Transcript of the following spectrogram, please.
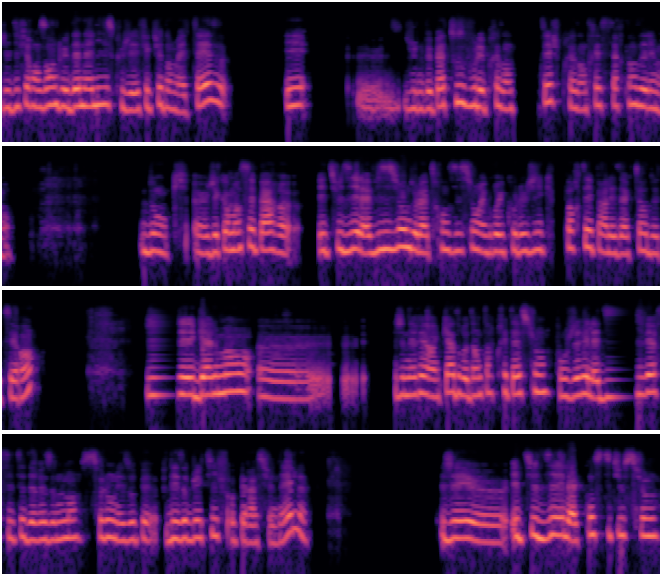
les différents angles d'analyse que j'ai effectués dans ma thèse, et euh, je ne vais pas tous vous les présenter, je présenterai certains éléments. Donc, euh, j'ai commencé par euh, étudier la vision de la transition agroécologique portée par les acteurs de terrain. J'ai également généré un cadre d'interprétation pour gérer la diversité des raisonnements selon les, objectifs opérationnels. J'ai euh, étudié la constitution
